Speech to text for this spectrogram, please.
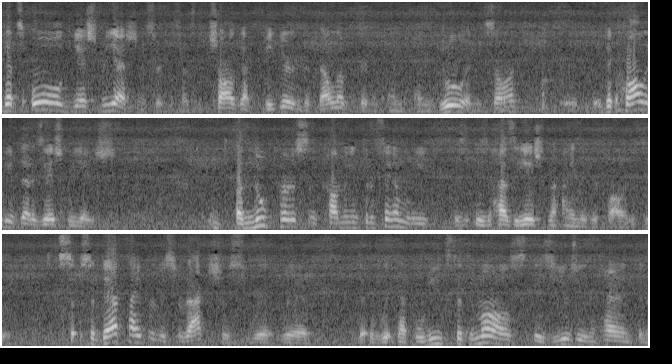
That's all yesh yesh in a certain sense. The child got bigger and developed and, and, and grew and so on. The quality of that is yesh yesh a new person coming into the family is, is, has a yesh ma'ayin quality to it. So, so that type of israkshus where, where, that, that leads to the most is usually inherent in,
